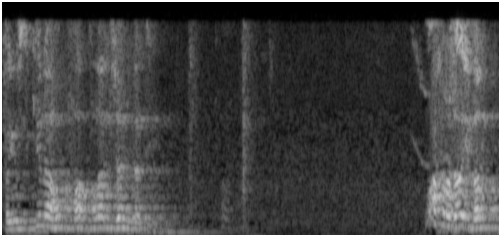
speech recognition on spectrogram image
فيسكنهم فضل الجنة. وأخرج أيضا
